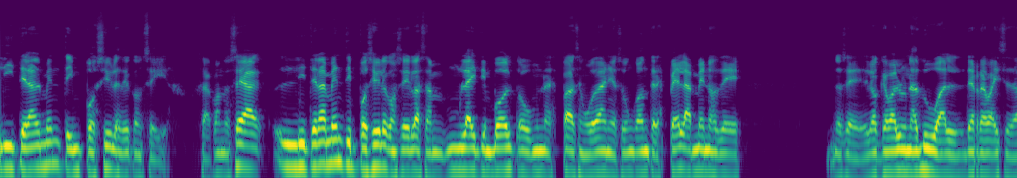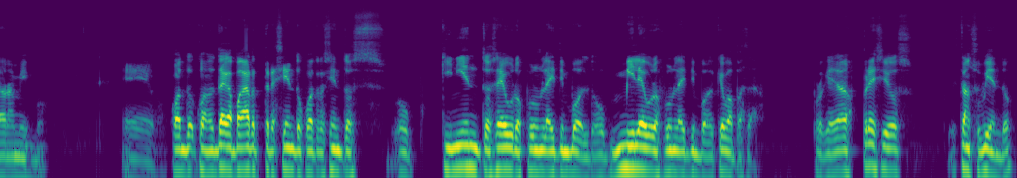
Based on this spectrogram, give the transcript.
literalmente imposibles de conseguir? O sea, cuando sea literalmente imposible conseguirlas un Lightning Bolt o una espada en guadañas o un Counter Spell a menos de, no sé, lo que vale una Dual de Revises ahora mismo. Eh, cuando, cuando tenga que pagar 300, 400 o 500 euros por un Lightning Bolt o 1000 euros por un Lightning Bolt, ¿qué va a pasar? Porque ya los precios están subiendo,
